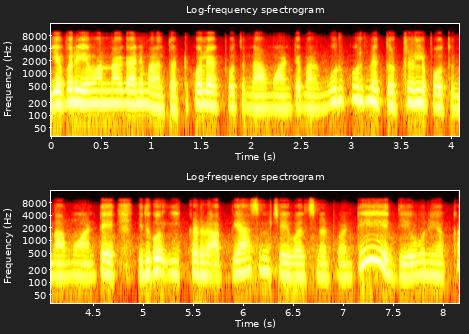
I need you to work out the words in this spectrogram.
ఎవరు ఏమన్నా కానీ మనం తట్టుకోలేకపోతున్నాము అంటే మనం ఊరికూరికే తొట్టిల్లిపోతున్నాము అంటే ఇదిగో ఇక్కడ అభ్యాసం చేయవలసినటువంటి దేవుని యొక్క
